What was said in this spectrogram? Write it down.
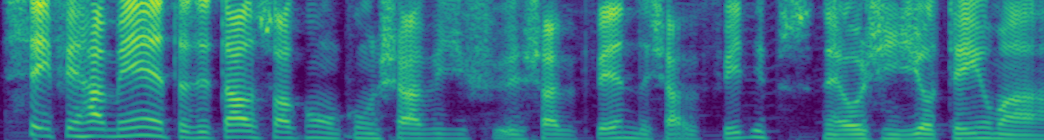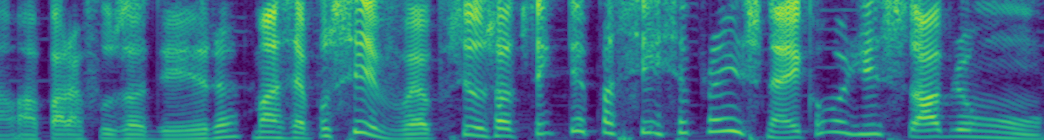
Sem ferramentas e tal, só com, com chave de chave Fender, chave Phillips. Né? Hoje em dia eu tenho uma, uma parafusadeira, mas é possível, é possível, só tu tem que ter paciência pra isso, né? E como eu disse, abre um,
